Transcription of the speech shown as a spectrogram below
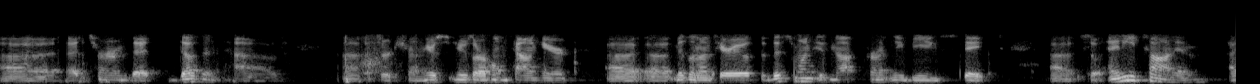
uh, a term that doesn't have uh, a search term. Here's, here's our hometown here, uh, uh, Midland, Ontario. So this one is not currently being staked. so anytime a,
